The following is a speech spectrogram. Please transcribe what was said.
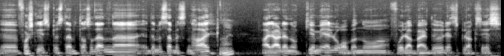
eh, forskriftsbestemt, altså den, eh, den bestemmelsen her. Nei? Her er det nok mer loven og forarbeid og rettspraksis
